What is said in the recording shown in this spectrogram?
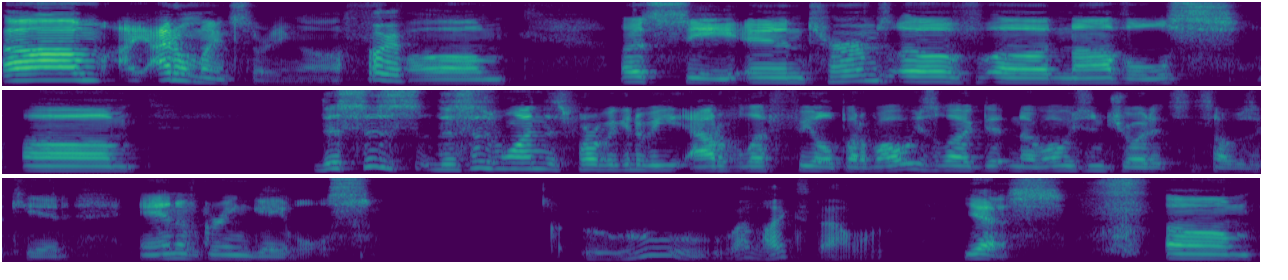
Um, I, I don't mind starting off. Okay. Um, let's see. In terms of uh, novels, um, this is this is one that's probably going to be out of left field, but I've always liked it and I've always enjoyed it since I was a kid. Anne of Green Gables. Ooh, I liked that one. Yes, um,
